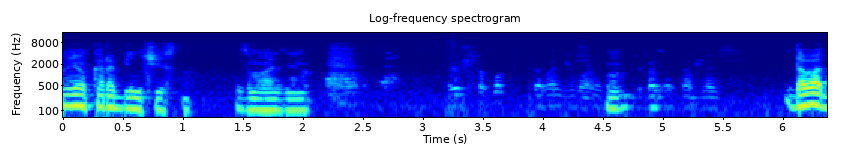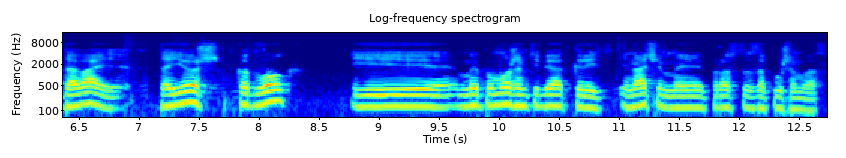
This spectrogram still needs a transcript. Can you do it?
У нього карабін чисто з магазину. М. Давай, давай, даешь кодлог, и мы поможем тебе открыть. Иначе мы просто запушим вас.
